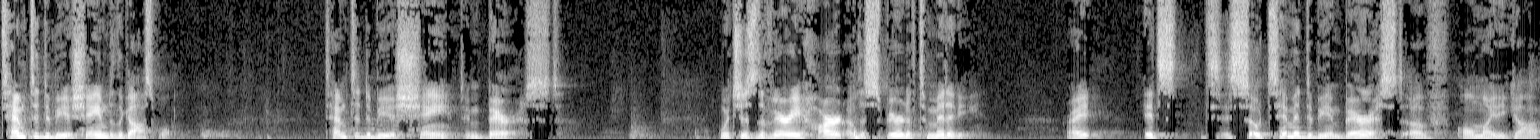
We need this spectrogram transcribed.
tempted to be ashamed of the gospel, tempted to be ashamed, embarrassed, which is the very heart of the spirit of timidity, right? It's, it's so timid to be embarrassed of Almighty God.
